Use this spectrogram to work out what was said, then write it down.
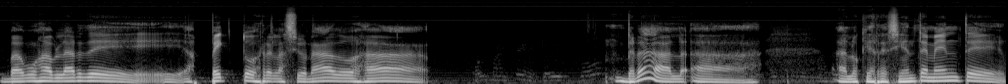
vamos a hablar de aspectos relacionados a, ¿verdad? A, a, a lo que recientemente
